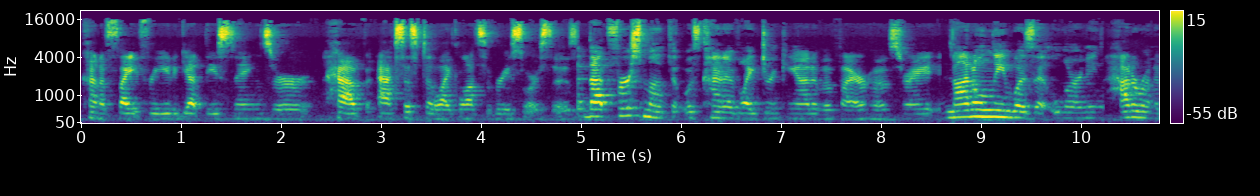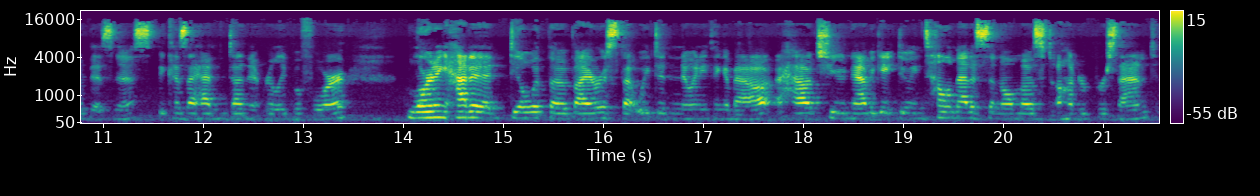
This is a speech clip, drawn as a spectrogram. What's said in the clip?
kind of fight for you to get these things or have access to like lots of resources. That first month, it was kind of like drinking out of a fire hose, right? Not only was it learning how to run a business because I hadn't done it really before, learning how to deal with the virus that we didn't know anything about, how to navigate doing telemedicine almost 100%.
